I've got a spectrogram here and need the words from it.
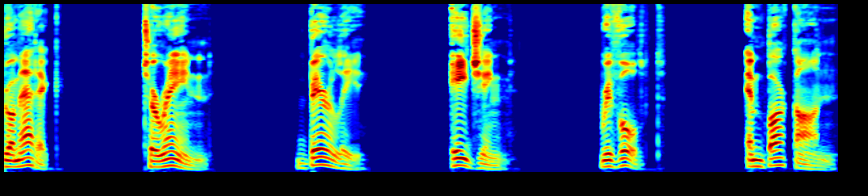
dramatic, terrain, barely, aging, revolt, embark on,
